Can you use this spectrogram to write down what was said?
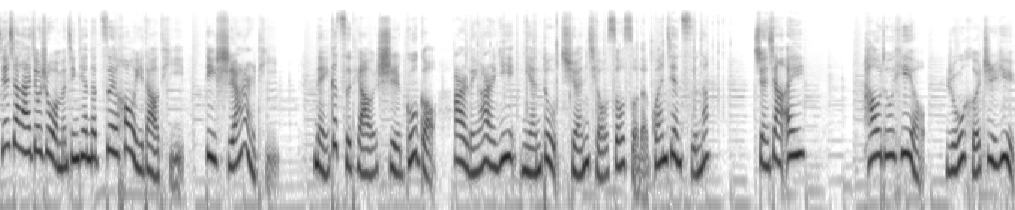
接下来就是我们今天的最后一道题，第十二题，哪个词条是 Google 二零二一年度全球搜索的关键词呢？选项 A，How to heal 如何治愈。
